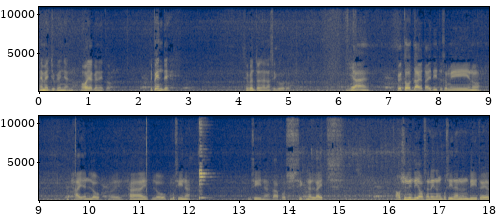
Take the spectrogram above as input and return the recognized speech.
Eh, medyo ganyan. O kaya ganito. Depende. So, ganito na lang siguro. Yan. So, ito, dayo tayo dito sa may, ano, high and low. Okay. High, low, busina. Busina. Tapos, signal lights. Actually, hindi ako sanay ng busina nandito eh.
